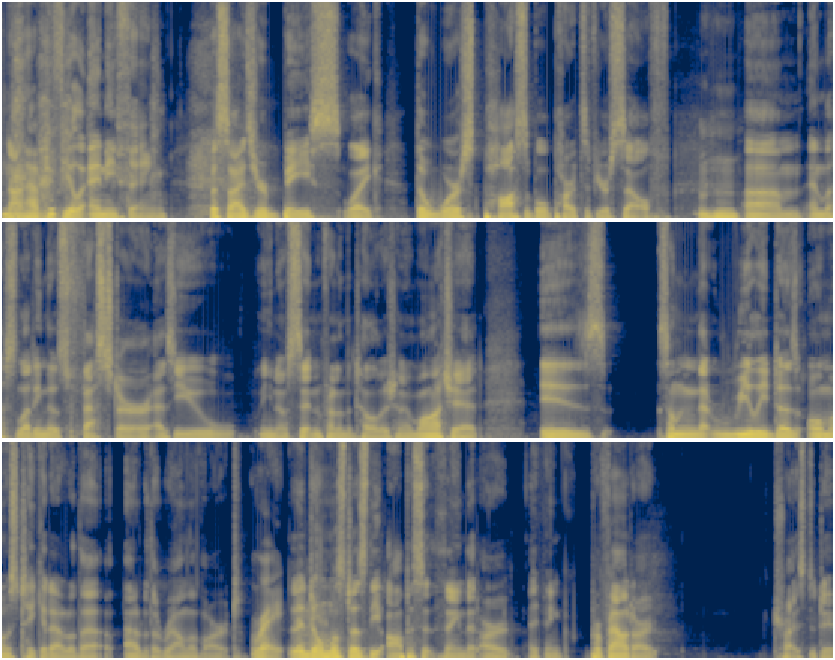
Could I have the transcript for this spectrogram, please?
not have to feel anything besides your base like the worst possible parts of yourself um, and less letting those fester as you you know sit in front of the television and watch it is something that really does almost take it out of the out of the realm of art Right. it almost does the opposite thing that art, I think, profound art tries to do.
